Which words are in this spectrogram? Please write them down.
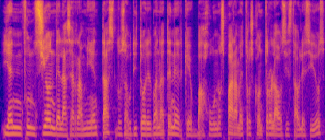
Y en función de las herramientas, los auditores van a tener que, bajo unos parámetros controlados y establecidos,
